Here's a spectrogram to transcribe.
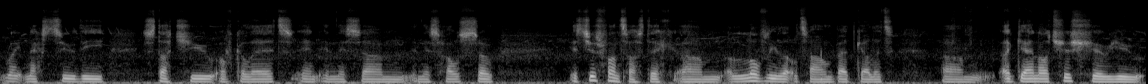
right next to the statue of Gelert in, in this um, in this house. So it's just fantastic. Um, a lovely little town Beddgelert um, again I'll just show you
